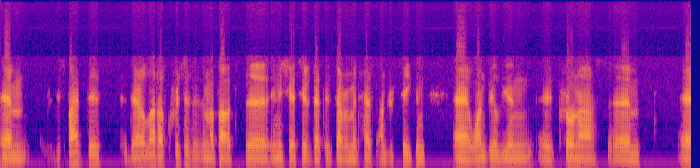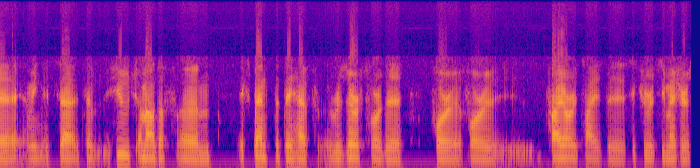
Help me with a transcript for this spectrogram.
Um, despite this, there are a lot of criticism about the initiative that the government has undertaken. Uh, One billion uh, kronas. Um, uh, I mean, it's a, it's a huge amount of um, expense that they have reserved for the for for prioritize the security measures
